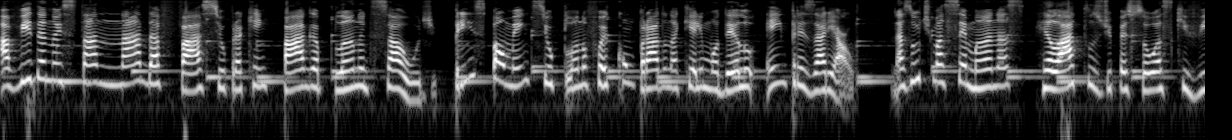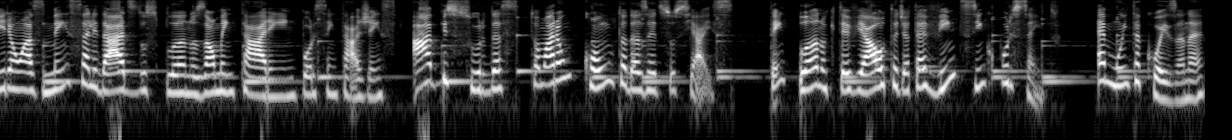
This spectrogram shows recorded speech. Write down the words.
A vida não está nada fácil para quem paga plano de saúde, principalmente se o plano foi comprado naquele modelo empresarial. Nas últimas semanas, relatos de pessoas que viram as mensalidades dos planos aumentarem em porcentagens absurdas tomaram conta das redes sociais. Tem plano que teve alta de até 25%. É muita coisa, né?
